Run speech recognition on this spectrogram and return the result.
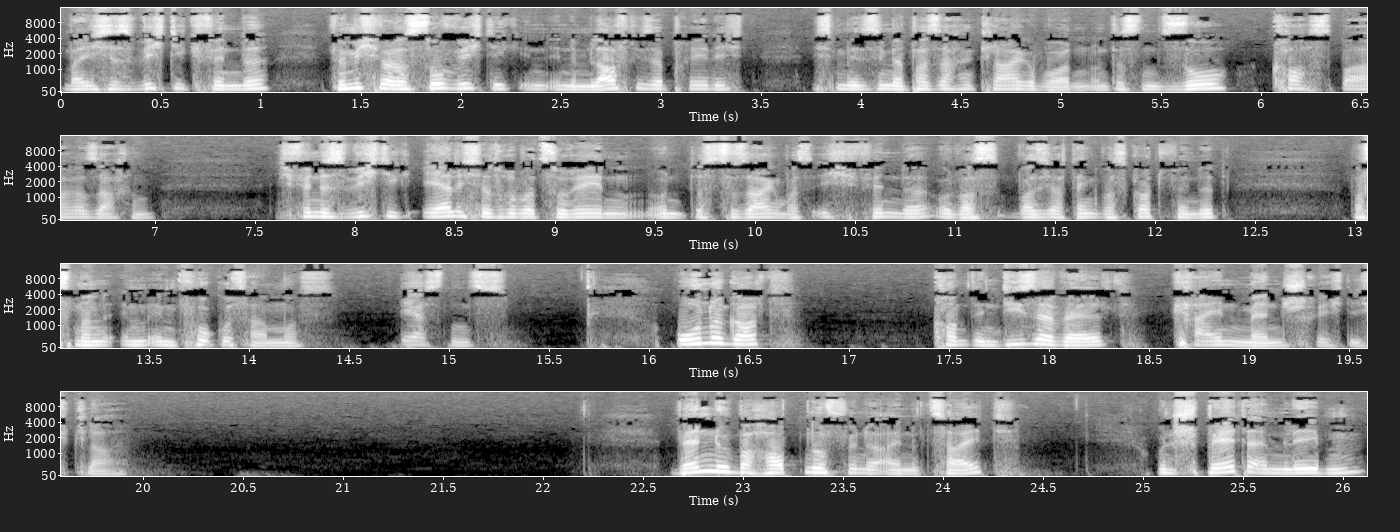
weil ich es wichtig finde. Für mich war das so wichtig, in, in dem Lauf dieser Predigt ist mir, sind mir ein paar Sachen klar geworden und das sind so kostbare Sachen. Ich finde es wichtig, ehrlich darüber zu reden und das zu sagen, was ich finde und was, was ich auch denke, was Gott findet, was man im, im Fokus haben muss. Erstens, ohne Gott kommt in dieser Welt kein Mensch richtig klar. Wenn überhaupt nur für eine Zeit und später im Leben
